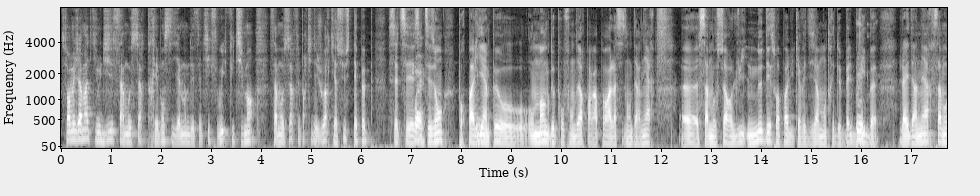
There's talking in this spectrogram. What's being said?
Sport Mediamat qui nous dit Sam très bon sixième homme des Celtics. Oui, effectivement, Sam fait partie des joueurs qui a su step up cette, Ouais. saison pour pallier un peu au, au manque de profondeur par rapport à la saison dernière. Euh, Sam lui, ne déçoit pas, lui qui avait déjà montré de belles bribes l'année dernière. Sam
